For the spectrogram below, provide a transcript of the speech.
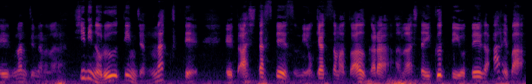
えー、なんて言うんだろうな、日々のルーティンじゃなくて、えっ、と、明日スペースにお客様と会うから、あの、明日行くっていう予定があれば、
